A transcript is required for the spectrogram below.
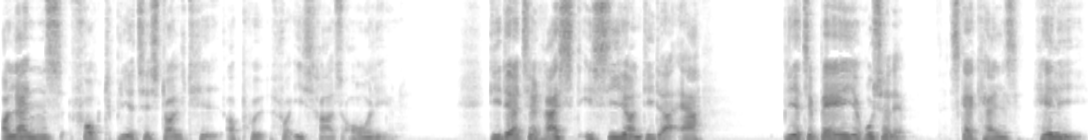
Og landets frugt bliver til stolthed og pryd for Israels overlevende. De der til rest i Sion, de der er, bliver tilbage i Jerusalem, skal kaldes hellige.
